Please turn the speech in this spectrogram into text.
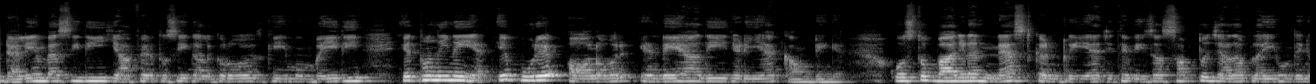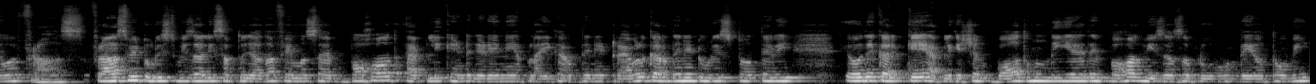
ਦਿੱਲੀ ਐਮਬੈਸੀ ਦੀ ਜਾਂ ਫਿਰ ਤੁਸੀਂ ਗੱਲ ਕਰੋ ਕਿ ਮੁੰਬਈ ਦੀ, ਇੱਥੋਂ ਦੀ ਨਹੀਂ ਹੈ। ਇਹ ਪੂਰੇ ਆਲ ਓਵਰ ਇੰਡੀਆ ਦੀ ਜਿਹੜੀ ਹੈ ਕਾਊਂਟਿੰਗ ਹੈ। ਉਸ ਤੋਂ ਬਾਅਦ ਜਿਹੜਾ ਨੈਕਸਟ ਕੰਟਰੀ ਹੈ, ਜਿੱਥੇ ਵੀਜ਼ਾ ਸਭ ਤੋਂ ਜ਼ਿਆਦਾ ਅਪਲਾਈ ਹੁੰਦੇ ਨੇ, ਉਹ ਹੈ ਫਰਾਂਸ। ਫਰਾਂਸ ਵੀ ਟੂਰਿਸਟ ਵੀਜ਼ਾ ਲਈ ਸਭ ਤੋਂ ਜ਼ਿਆਦਾ ਫੇਮਸ ਹੈ। ਬਹੁਤ ਐਪਲੀਕੈਂਟ ਜਿਹੜੇ ਨੇ ਅਪਲਾਈ ਕਰਦੇ ਨੇ ਟਰੈਵਲ ਕਰਦੇ ਨੇ ਟੂਰਿਸਟ ਉੱਤੇ ਵੀ। ਉਹਦੇ ਕਰਕੇ ਐਪਲੀਕੇਸ਼ਨ ਬਹੁਤ ਹੁੰਦੀ ਹੈ ਤੇ ਬਹੁਤ ਵੀਜ਼ਾਸ ਅਪਰੂਵ ਹੁੰਦੇ ਆ ਉੱਥੋਂ ਵੀ।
